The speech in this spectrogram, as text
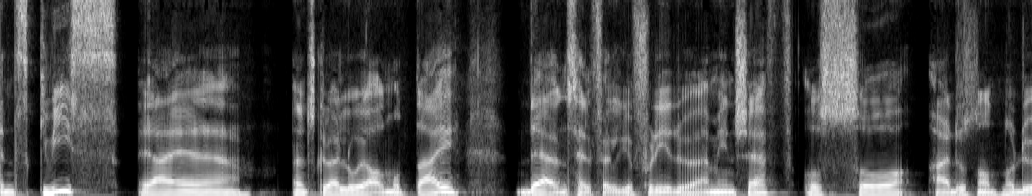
en skvis. Jeg ønsker å være lojal mot deg. Det er jo en selvfølge fordi du er min sjef. Og så er det jo sånn at når du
